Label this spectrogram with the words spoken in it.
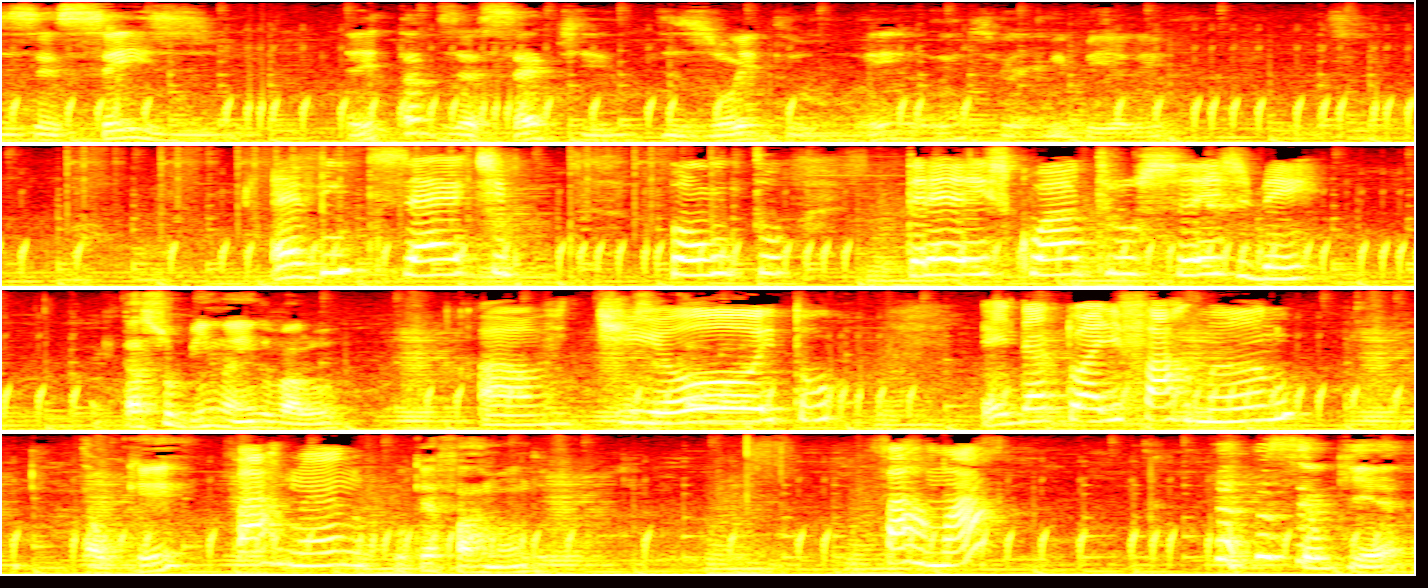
16 Eita, 17, 18. Eita, não sei aquele B ali. É 27.346B. Aqui tá subindo ainda o valor. Ó, 28. Ainda tô ali farmando. Tá o quê? Farmando. O que é farmando? Farmar? Eu não sei o que é.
